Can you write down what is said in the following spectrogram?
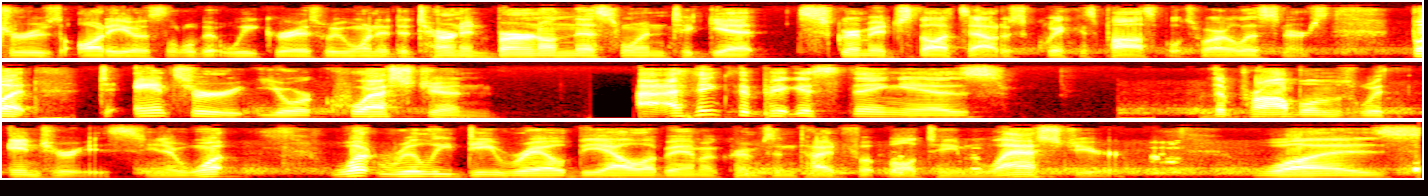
Drew's audio is a little bit weaker is we wanted to turn and burn on this one to get scrimmage thoughts out as quick as possible to our listeners. But to answer your question, I think the biggest thing is the problems with injuries. You know what what really derailed the Alabama Crimson Tide football team last year was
